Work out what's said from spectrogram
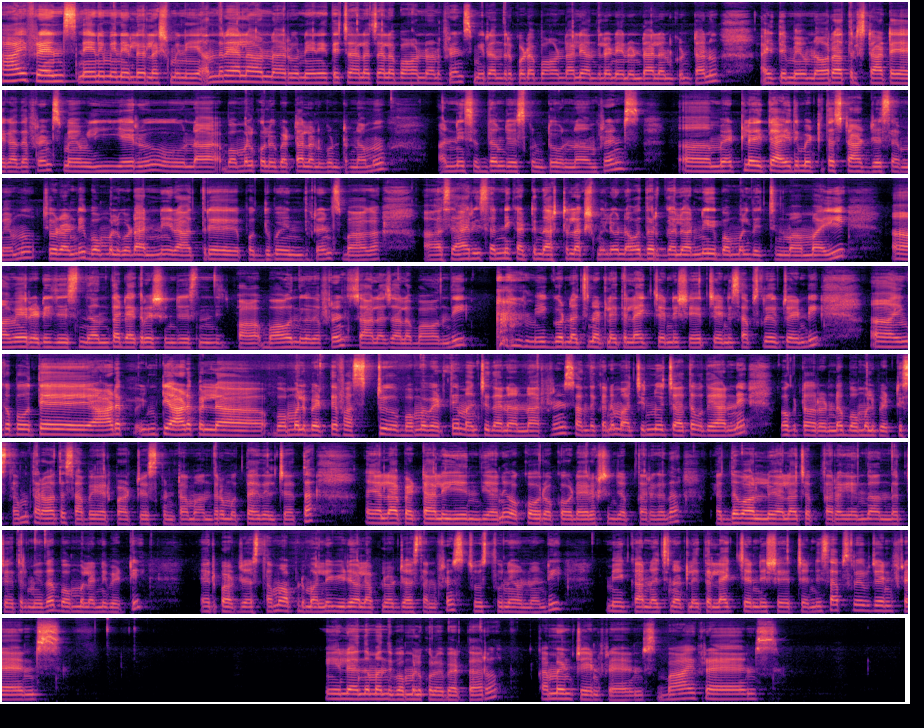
Hi friends నేను మీ నెల్లూరు లక్ష్మిని. అందరూ ఎలా ఉన్నారు? నేనైతే చాలా చాలా బాగున్నాను ఫ్రెండ్స్. మీరందరూ కూడా బాగుండాలి అందులో నేను ఉండాలనుకుంటాను. అయితే మేము నవరాత్రులు స్టార్ట్ అయ్యాయి కదా ఫ్రెండ్స్ మేము ఈ ఇయర్ నా బొమ్మల కొలువు పెట్టాలనుకుంటున్నాము. అన్నీ సిద్ధం చేసుకుంటూ ఉన్నాం ఫ్రెండ్స్. మెట్లు అయితే ఐదు మెట్లతో స్టార్ట్ చేసాం మేము. చూడండి బొమ్మలు కూడా అన్నీ రాత్రే పొద్దుపోయింది ఫ్రెండ్స్ బాగా. శారీస్ అన్నీ కట్టింది అష్టలక్ష్మిలో నవదుర్గలు అన్నీ బొమ్మలు తెచ్చింది మా అమ్మాయి. ఆమె రెడీ చేసింది. అంతా డెకరేషన్ చేసింది. బాగుంది కదా ఫ్రెండ్స్? చాలా చాలా బాగుంది. మీకు కూడా నచ్చినట్లయితే లైక్ చేయండి షేర్ చేయండి సబ్స్క్రైబ్ చేయండి. ఇంకపోతే ఆడ ఇంటి ఆడపిల్ల బొమ్మలు పెడితే ఫస్ట్ బొమ్మ పెడితే మంచిదని అన్నారు ఫ్రెండ్స్. అందుకని మా చిన్న చేత ఉదయాన్నే ఒకటో రెండో బొమ్మలు పెట్టిస్తాము. తర్వాత సభ ఏర్పాటు చేసుకుంటాము అందరం ముత్తైదుల చేత. ఎలా పెట్టాలి ఏంది అని ఒక్కొరు ఒక్కో డైరెక్షన్ చెప్తారు కదా. పెద్దవాళ్ళు ఎలా చెప్తారో ఏందో అందరి చేతుల మీద బొమ్మలన్నీ పెట్టి ఏర్పాటు చేస్తాము అప్పుడు మళ్ళీ వీడియోలు అప్లోడ్ చేస్తాను ఫ్రెండ్స్. చూస్తూనే ఉండండి. మీకు నచ్చినట్లయితే లైక్ చేయండి షేర్ చేయండి సబ్స్క్రైబ్ చేయండి ఫ్రెండ్స్. మీలో ఎంతమంది బొమ్మలు కొలువ పెడతారు కమెంట్ చేయండి ఫ్రెండ్స్. Bye friends.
